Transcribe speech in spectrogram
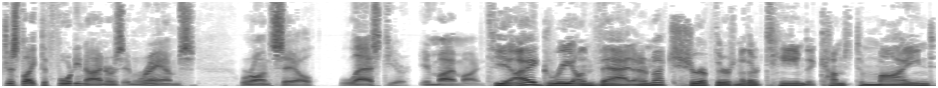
just like the 49ers and Rams were on sale last year, in my mind. Yeah, I agree on that. And I'm not sure if there's another team that comes to mind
